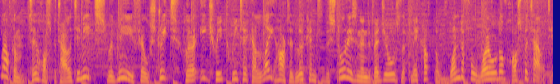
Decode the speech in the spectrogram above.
Welcome to Hospitality Meets with me, Phil Street, where each week we take a light-hearted look into the stories and individuals that make up the wonderful world of hospitality.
